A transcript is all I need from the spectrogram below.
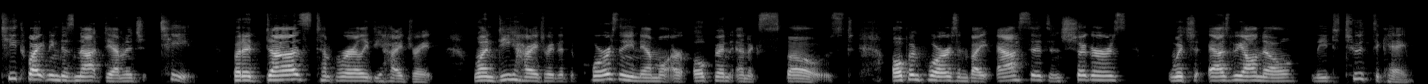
teeth whitening does not damage teeth, but it does temporarily dehydrate. When dehydrated, the pores in the enamel are open and exposed. Open pores invite acids and sugars, which, as we all know, lead to tooth decay.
